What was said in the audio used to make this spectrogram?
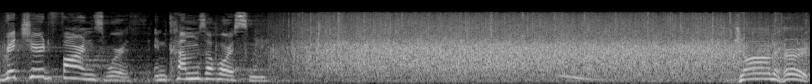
Richard Farnsworth in Comes a Horseman. John Hurt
